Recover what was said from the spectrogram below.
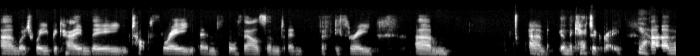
um, which we became the top three in 4,053 um, um, in the category Yeah. um,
